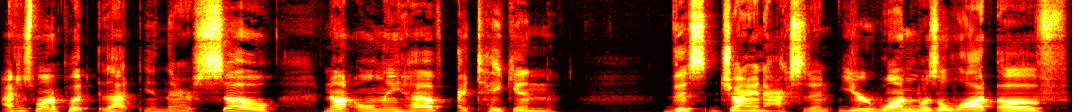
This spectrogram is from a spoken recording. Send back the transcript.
I just want to put that in there. So, not only have I taken this giant accident, year one was a lot of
